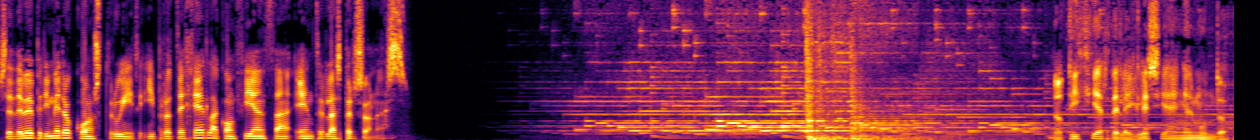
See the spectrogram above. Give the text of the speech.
se debe primero construir y proteger la confianza entre las personas. Noticias de la Iglesia en el mundo.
